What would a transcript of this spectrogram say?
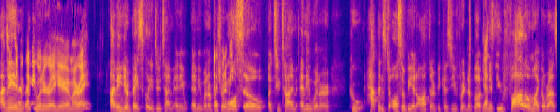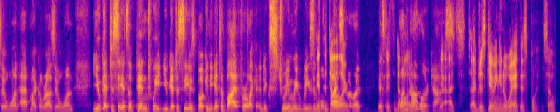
I mean, two-time Emmy winner right here. Am I right? I mean, you're basically a two-time Emmy, Emmy winner, but That's you're I mean. also a two-time Emmy winner who happens to also be an author because you've written a book. Yes. And if you follow Michael Raziel one at Michael Raziel one, you get to see it's a pinned tweet. You get to see his book and you get to buy it for like an extremely reasonable it's a price, dollar, right? It's, it's, it's one dollar, guys. Yeah, it's I'm just giving it away at this point. So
